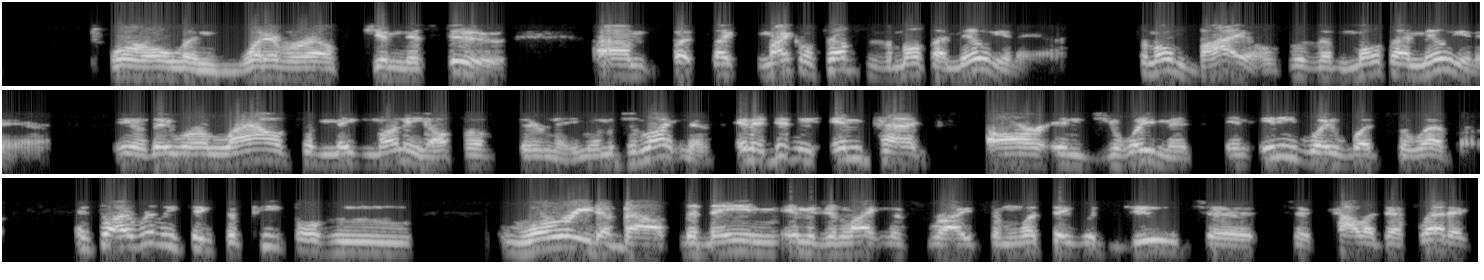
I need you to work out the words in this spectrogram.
twirl and whatever else gymnasts do. Um, but like Michael Phelps is a multimillionaire. Simone Biles was a multimillionaire you know, they were allowed to make money off of their name, image, and likeness. And it didn't impact our enjoyment in any way whatsoever. And so I really think the people who worried about the name, image, and likeness rights and what they would do to, to college athletics,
